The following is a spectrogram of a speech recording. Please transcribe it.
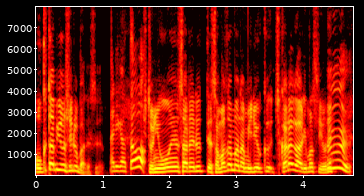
オクタビオシルバです。ありがとう。人に応援されるって様々な魅力力がありますよね、うん。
